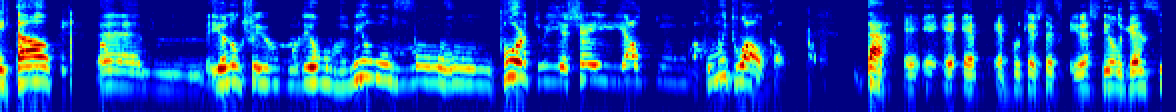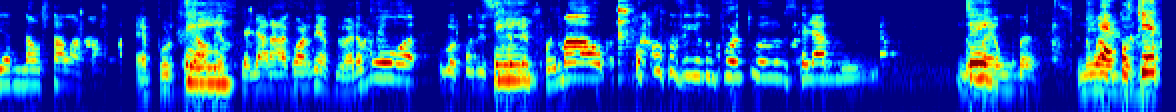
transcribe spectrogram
e tal, uh, eu não gostei, eu bebi um, um, um Porto e achei com muito álcool. Tá. É, é, é, é, porque esta, esta elegância não está lá. É porque Sim. realmente, se calhar, a aguardente não era boa, o acondicionamento Sim. foi mau, ou porque o vinho do Porto, se calhar, não Sim. é uma. Não é, é um porque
